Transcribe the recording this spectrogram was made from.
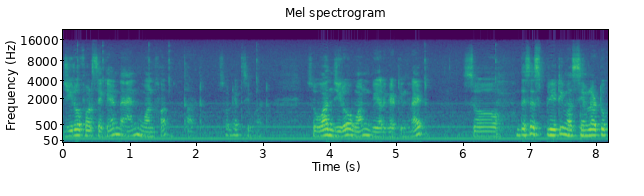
0 for second and 1 for third. So let's see what. So 1 0 1 we are getting right? So this is pretty much similar to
